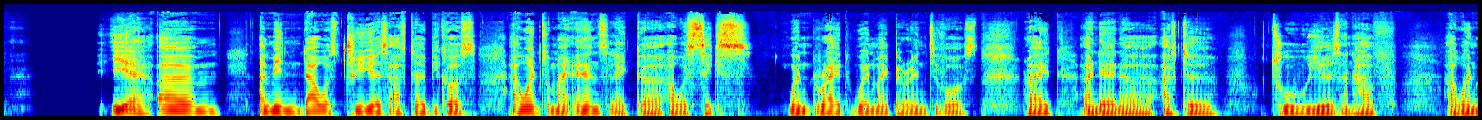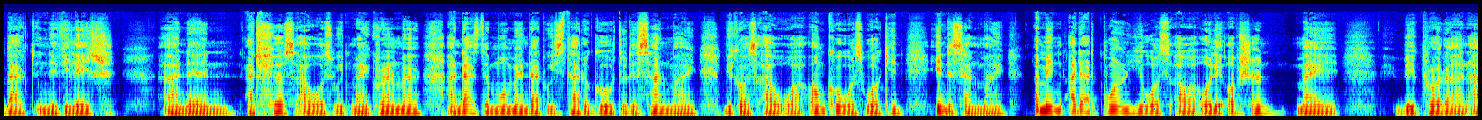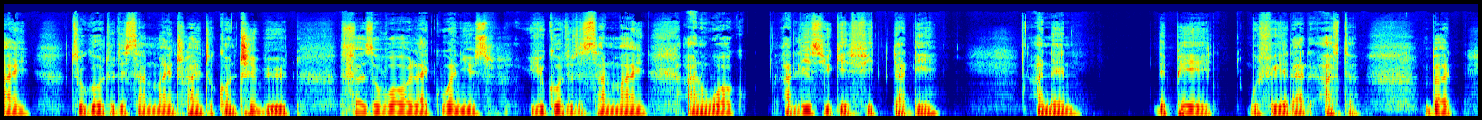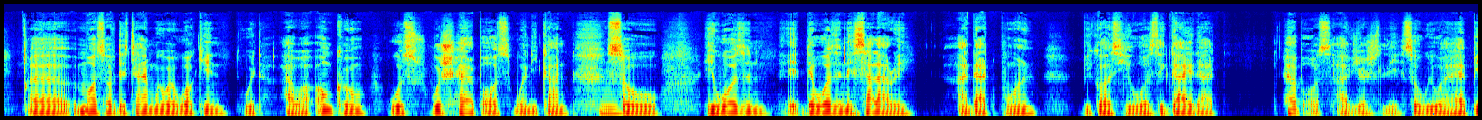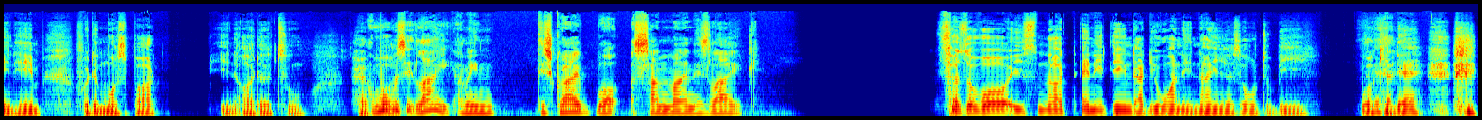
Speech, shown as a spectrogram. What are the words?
Yeah, um, I mean that was three years after because I went to my aunt's like uh, I was six when right when my parents divorced, right, and then uh, after two years and a half, I went back in the village, and then at first I was with my grandma, and that's the moment that we started to go to the sand mine because our uncle was working in the sand mine. I mean, at that point he was our only option. My big brother and I to go to the sand mine trying to contribute. First of all, like when you you go to the sand mine and work, at least you get fit that day, and then the pay we figure that after. But uh, most of the time we were working with our uncle, which which help us when he can. So he wasn't there wasn't a salary at that point because he was the guy that helped us, obviously. So we were helping him for the most part in order to help And what us. was it like? I mean, describe what a sand mine is like. First of all, it's not anything that you want a nine years old to be working there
